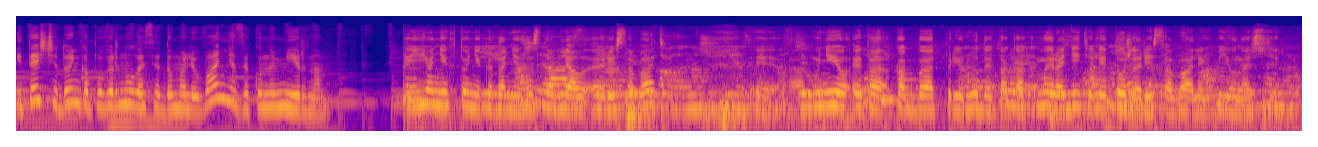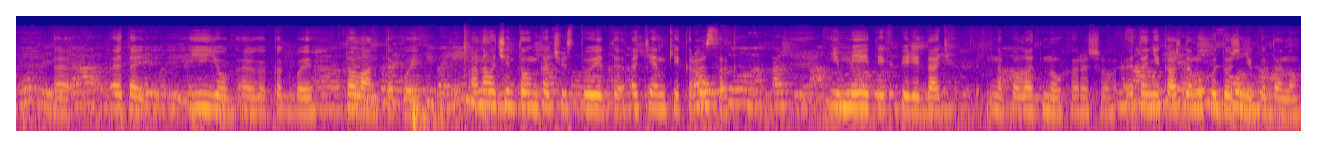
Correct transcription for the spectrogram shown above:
і те, що донька повернулася до малювання, закономірно. Ее никто никогда не заставлял э, рисовать. Э, У нее это как бы от природы, так как мы, родители, тоже рисовали в юности. Э, Это ее э, как бы талант такой. Она очень тонко чувствует оттенки красок и умеет их передать на полотно хорошо. Это не каждому художнику дано.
